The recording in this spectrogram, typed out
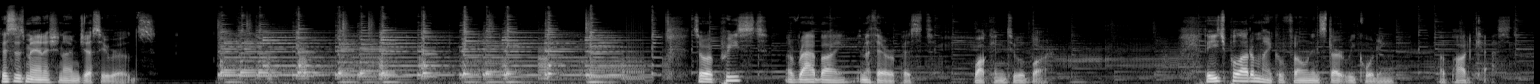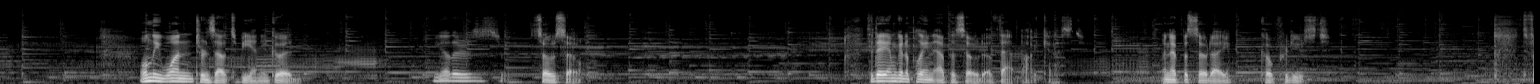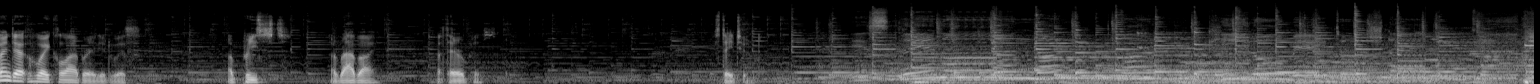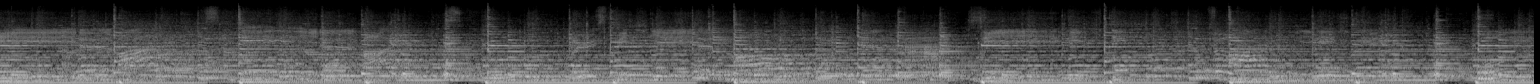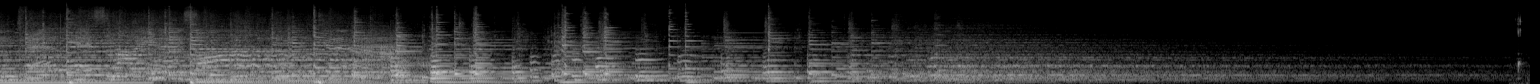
This is Manish, and I'm Jesse Rhodes. So, a priest, a rabbi, and a therapist walk into a bar. They each pull out a microphone and start recording a podcast. Only one turns out to be any good, the others, so so. Today, I'm going to play an episode of that podcast, an episode I co produced. Find out who I collaborated with a priest, a rabbi, a therapist. Stay tuned.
